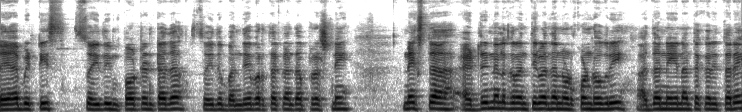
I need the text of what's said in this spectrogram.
ಡಯಾಬಿಟಿಸ್ ಸೊ ಇದು ಇಂಪಾರ್ಟೆಂಟ್ ಅದ. ಸೊ ಇದು ಬಂದೇ ಬರ್ತಕ್ಕಂಥ ಪ್ರಶ್ನೆ. ನೆಕ್ಸ್ಟ್ ಅಡ್ರಿನಲ್ ಗ್ರಂಥಿಗಳನ್ನ ನೋಡ್ಕೊಂಡು ಹೋಗ್ರಿ. ಅದನ್ನು ಏನಂತ ಕರೀತಾರೆ?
